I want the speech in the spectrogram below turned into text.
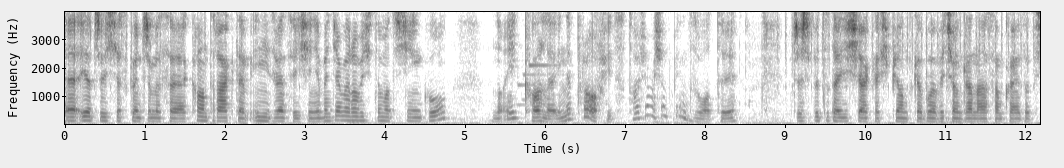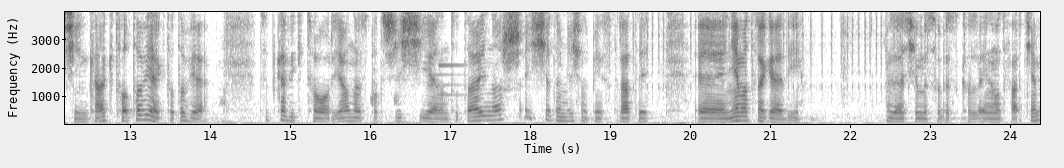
e, i oczywiście skończymy sobie kontraktem i nic więcej się nie będziemy robić w tym odcinku. No i kolejny profit, 185 zł. Czyżby tutaj dzisiaj jakaś piątka była wyciągana na sam koniec odcinka? Kto to wie, kto to wie. Cytka Wiktoria, ona jest po 31 tutaj, no 6,75 straty, e, nie ma tragedii. Lecimy sobie z kolejnym otwarciem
